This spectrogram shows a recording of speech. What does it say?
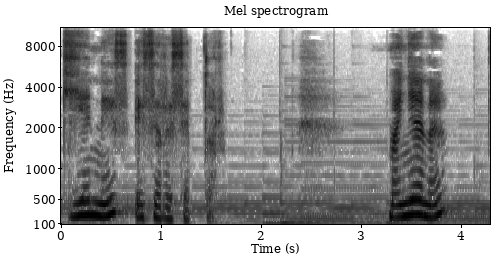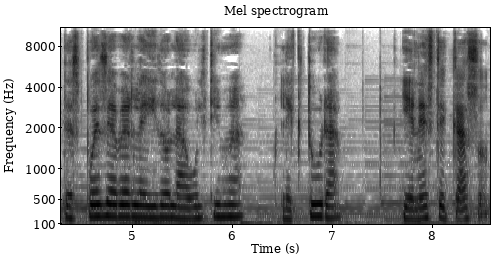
quién es ese receptor. Mañana, después de haber leído la última lectura, y en este caso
